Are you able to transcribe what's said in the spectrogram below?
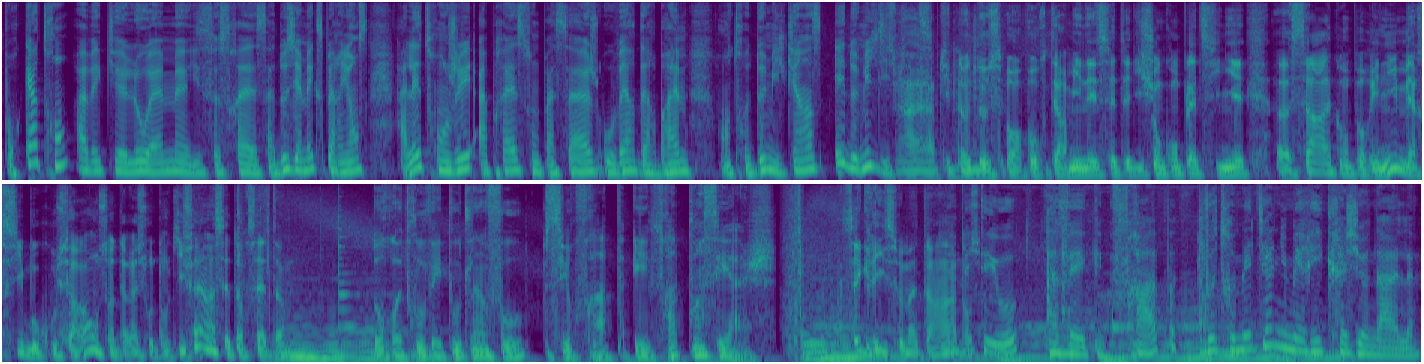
pour 4 ans avec l'OM. Ce serait sa deuxième expérience à l'étranger après son passage au Werder Brême entre 2015 et 2018. Ah, la petite note de sport pour terminer cette édition complète signée euh, Sarah Camporini. Merci beaucoup Sarah, on s'intéresse autant qu'il fait, hein, 7h07. Retrouvez toute l'info sur frappe et frappe.ch. C'est gris ce matin. Hein, Météo avec Frappe, votre média numérique régional.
